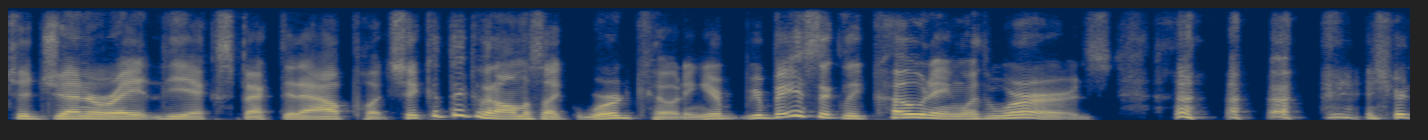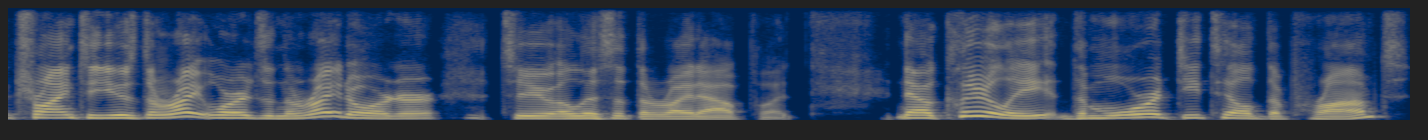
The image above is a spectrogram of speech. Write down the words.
to generate the expected output. So you could think of it almost like word coding. You're you're basically coding with words. you're trying to use the right words in the right order to elicit the right output. Now, clearly, the more detailed the prompt,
